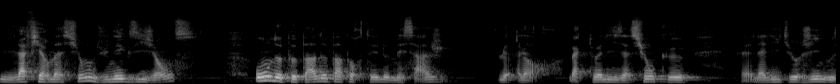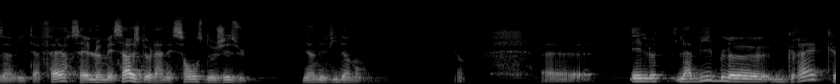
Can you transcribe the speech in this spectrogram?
l'affirmation d'une exigence. On ne peut pas ne pas porter le message. alors, l'actualisation que euh, la liturgie nous invite à faire, c'est le message de la naissance de Jésus, bien évidemment. Euh, et la Bible grecque,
